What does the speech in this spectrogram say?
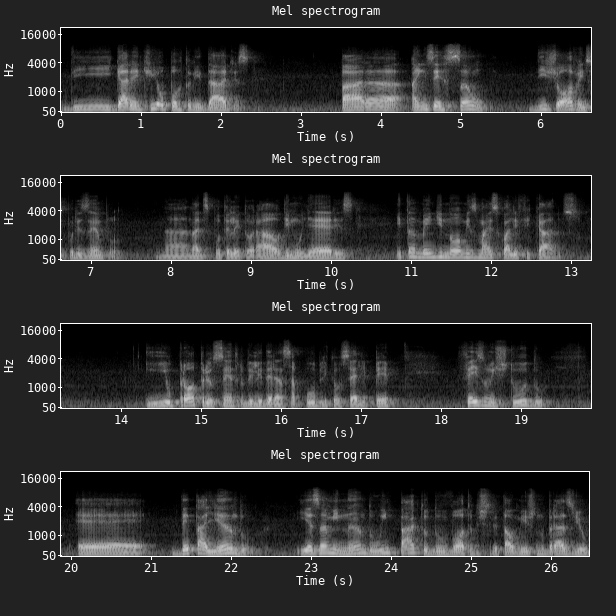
de garantir oportunidades para a inserção de jovens, por exemplo, na, na disputa eleitoral, de mulheres e também de nomes mais qualificados. E o próprio Centro de Liderança Pública, o CLP, fez um estudo é, detalhando e examinando o impacto do voto distrital misto no Brasil.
